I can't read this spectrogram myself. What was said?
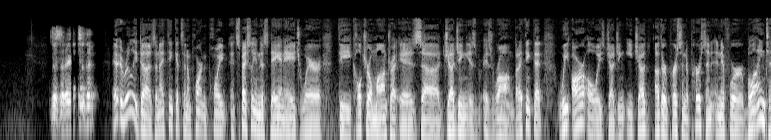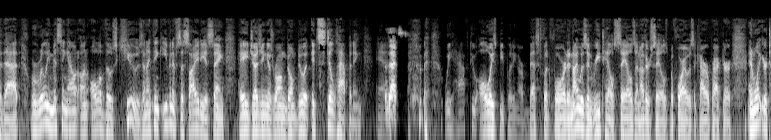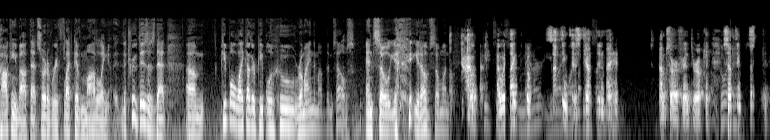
Does that answer that? It really does, and I think it's an important point, especially in this day and age where the cultural mantra is uh, judging is is wrong. But I think that we are always judging each other person to person, and if we're blind to that, we're really missing out on all of those cues. And I think even if society is saying, "Hey, judging is wrong, don't do it," it's still happening. And That's we have to always be putting our best foot forward. And I was in retail sales and other sales before I was a chiropractor. And what you're talking about, that sort of reflective modeling, the truth is, is that um, people like other people who remind them of themselves. And so, you know, if someone I, I would like manner, something just jumped in my head. I'm sorry for interrupting. Something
